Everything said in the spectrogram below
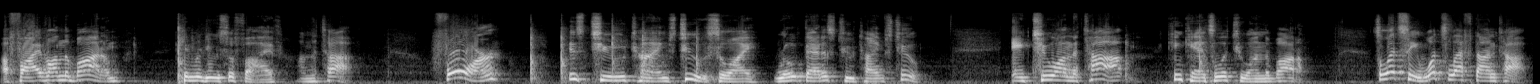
A 5 on the bottom can reduce a 5 on the top. 4 is 2 times 2. So I wrote that as 2 times 2. A 2 on the top can cancel a 2 on the bottom. So let's see, what's left on top?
